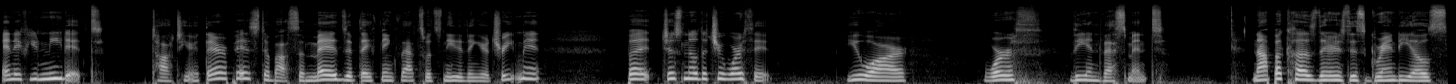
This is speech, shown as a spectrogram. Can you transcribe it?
And if you need it, talk to your therapist about some meds if they think that's what's needed in your treatment. But just know that you're worth it. You are worth the investment. Not because there is this grandiose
